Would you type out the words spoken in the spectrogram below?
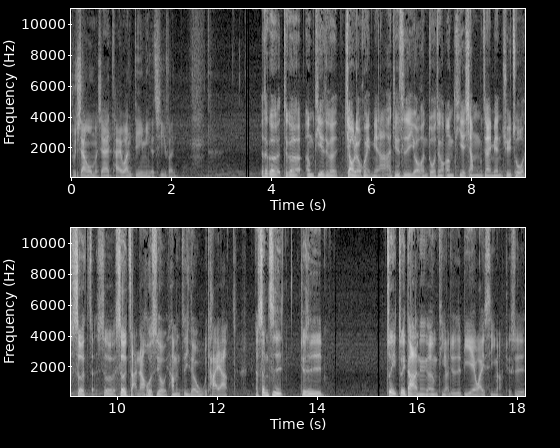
不像我们现在台湾低迷的气氛。在这个这个 NFT 的这个交流会里面啊，就是有很多这种 NFT 的项目在里面去做设展、设设展啊，或是有他们自己的舞台啊。那甚至就是最最大的那个 NFT 啊，就是 BAYC 嘛，就是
